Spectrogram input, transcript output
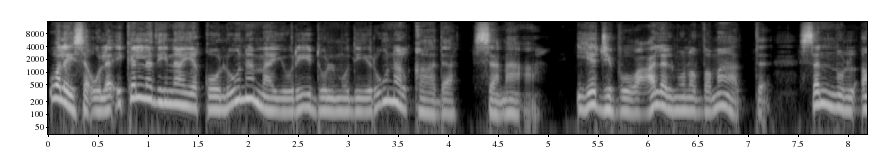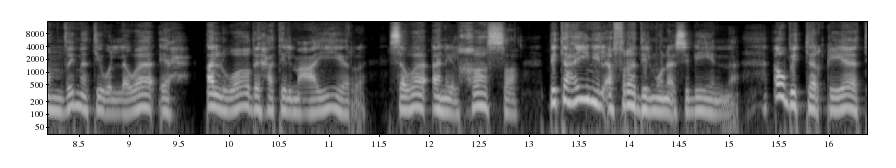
وليس أولئك الذين يقولون ما يريد المديرون القادة سماعه. يجب على المنظمات سن الأنظمة واللوائح الواضحة المعايير سواء الخاصة بتعيين الأفراد المناسبين أو بالترقيات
